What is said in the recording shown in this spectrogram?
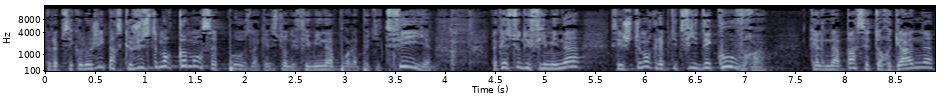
de la psychologie, parce que justement, comment ça pose la question du féminin pour la petite fille? La question du féminin, c'est justement que la petite fille découvre qu'elle n'a pas cet organe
